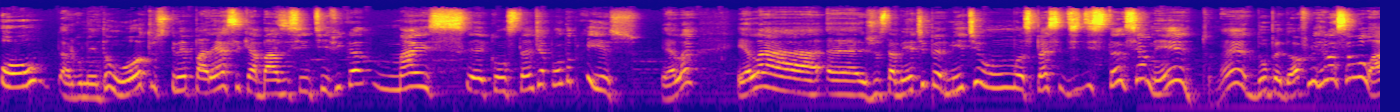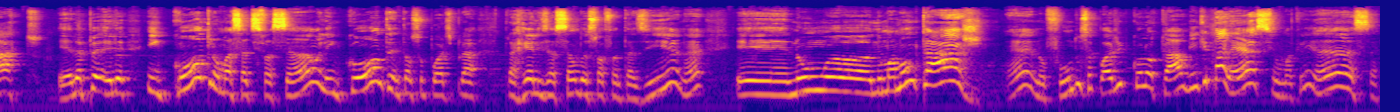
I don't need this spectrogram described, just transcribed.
Ou, argumentam outros, e me parece que a base científica mais eh, constante aponta para isso. Ela ela é, justamente permite uma espécie de distanciamento né, do pedófilo em relação ao ato. Ele, ele encontra uma satisfação, ele encontra então suporte para a realização da sua fantasia né, e numa, numa montagem. Né? No fundo, você pode colocar alguém que parece uma criança.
